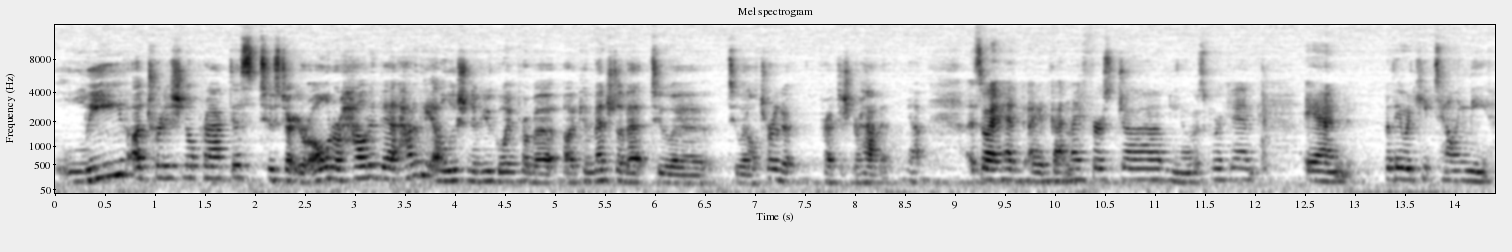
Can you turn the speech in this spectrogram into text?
leave a traditional practice to start your own or how did that how did the evolution of you going from a, a conventional vet to a to an alternative practitioner happen? Yeah. So I had I had gotten my first job, you know, I was working and but they would keep telling me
